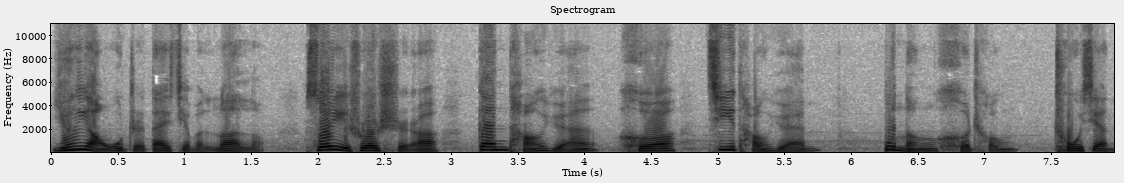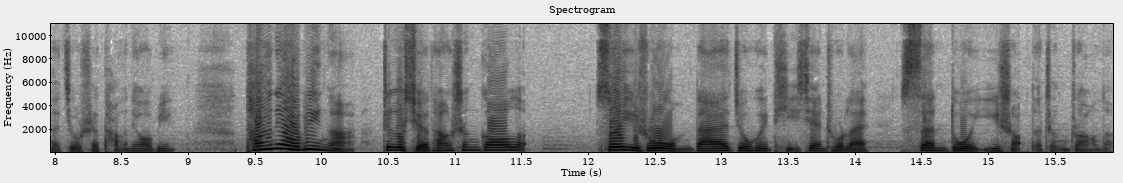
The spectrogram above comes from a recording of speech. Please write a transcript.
营养物质代谢紊乱了，所以说使肝糖原和肌糖原不能合成，出现的就是糖尿病。糖尿病啊，这个血糖升高了，所以说我们大家就会体现出来三多一少的症状的。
